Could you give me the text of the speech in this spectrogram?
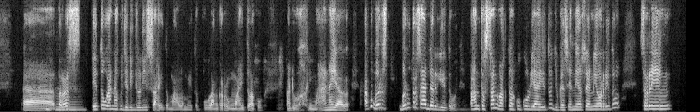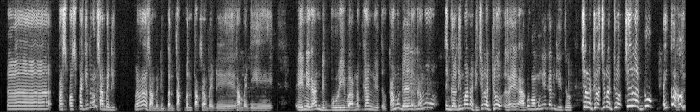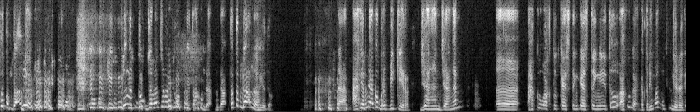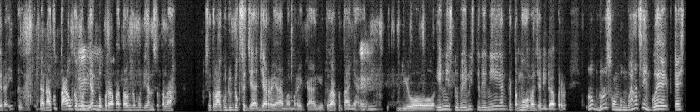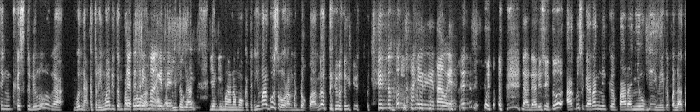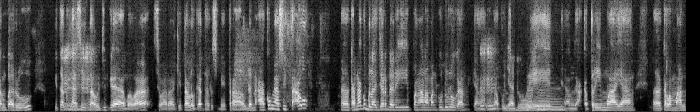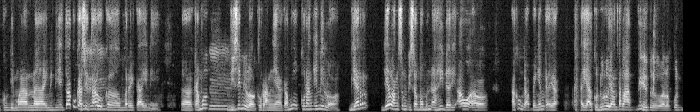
Uh, mm -hmm. Terus itu kan aku jadi gelisah itu malam itu pulang ke rumah itu aku, aduh gimana ya? Aku baru baru tersadar gitu. Pantesan waktu aku kuliah itu juga senior senior itu sering uh, pas ospek itu kan sampai di uh, sampai dibentak-bentak sampai di sampai di ini kan dibully banget kan gitu. Kamu de, hmm. kamu tinggal di mana? Di Ciledug. Saya aku ngomongnya kan gitu. Ciledug, Ciledug, Ciledug. Itu aku tetap enggak ngomong, ngomong gitu. Ciledug, jangan Ciledug. Itu aku enggak enggak tetap enggak enggak gitu. Nah, akhirnya aku berpikir, jangan-jangan eh, aku waktu casting-casting itu aku nggak keterima mungkin gara-gara itu gitu. Dan aku tahu kemudian Hmm. beberapa tahun kemudian setelah setelah aku duduk sejajar ya sama mereka gitu, aku tanya Mm-mm. studio ini, studio ini, studio ini kan ketemu sama jadi dapper. Lu dulu sombong banget sih, gue casting ke studio lu lu nggak, gue nggak keterima di tempat lu, keterima gitu ya. gitu kan. Ya gimana mau keterima, gue selalu orang medok banget. Akhirnya tahu ya. nah dari situ aku sekarang nih ke para newbie nih ke pendatang baru kita aku ngasih mm, tahu juga bahwa suara kita logat harus netral dan aku ngasih tahu eh, karena aku belajar dari pengalamanku dulu kan yang aku Mm-mm. nggak punya duit Mm-mm. yang nggak keterima yang eh, kelemahanku di mana ini dia itu aku kasih tahu Mm-mm. ke mereka ini Eh, kamu Hmm. di sini loh kurangnya kamu kurang ini loh biar dia langsung bisa membenahi dari awal aku nggak pengen kayak kayak aku dulu yang telat gitu walaupun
